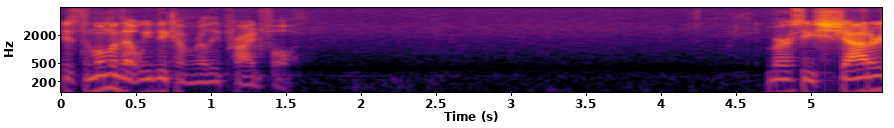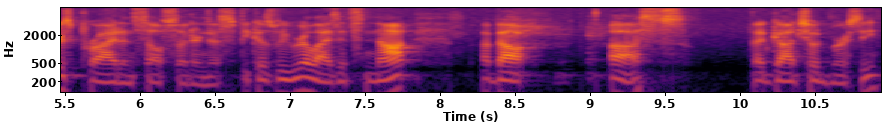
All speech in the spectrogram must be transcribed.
is the moment that we become really prideful. Mercy shatters pride and self centeredness because we realize it's not about us that God showed mercy.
